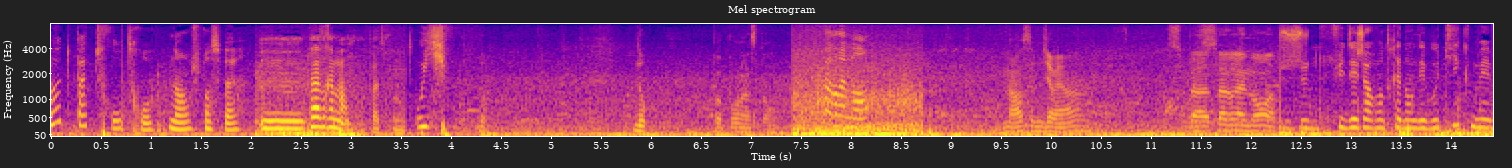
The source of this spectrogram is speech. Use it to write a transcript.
mode, pas trop. Trop. Non, je pense pas. Hum, pas vraiment. Pas trop. Oui. Pas pour l'instant. Pas vraiment. Non, ça me dit rien. Pas, pas vraiment. Je suis déjà rentrée dans des boutiques, mais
